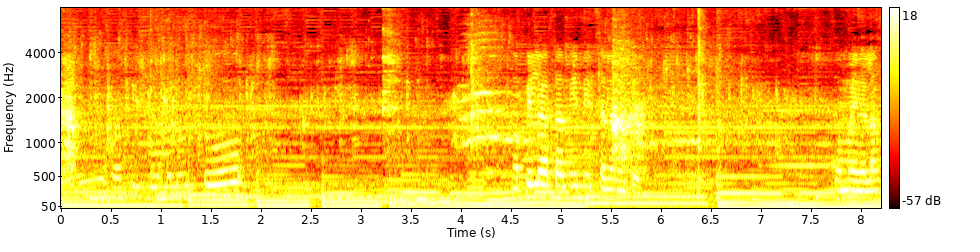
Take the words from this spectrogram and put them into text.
Oh, bakit mo maluto? Mapila ka minutes na lang ito. Kamay na lang.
